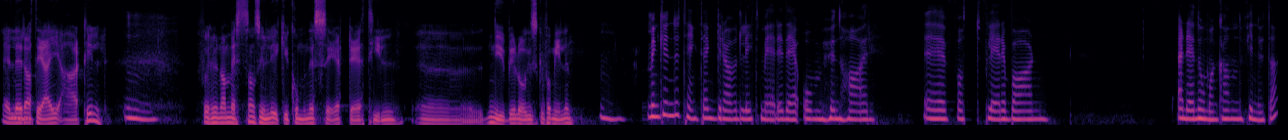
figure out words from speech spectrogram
Eller Mm. at jeg er til. Mm. For hun har mest sannsynlig ikke kommunisert det til den nye biologiske familien. Mm. Men kunne du tenkt deg gravd litt mer i det om hun har eh, fått flere barn? Er det noe man kan finne ut av?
